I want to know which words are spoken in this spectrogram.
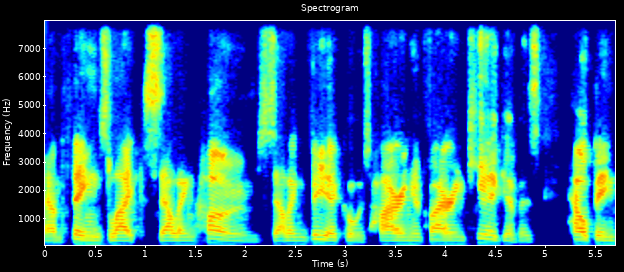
Um, things like selling homes, selling vehicles, hiring and firing caregivers, helping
